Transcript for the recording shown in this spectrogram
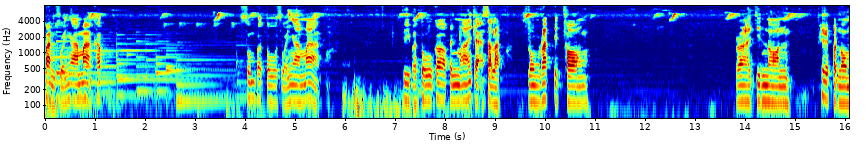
ปั้นสวยงามมากครับ ซุ้มประตูสวยงามมาก ที่ประตูก็เป็นไม้แกะสลักลงรักปิดทอง รายจินนอน เทพพนม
